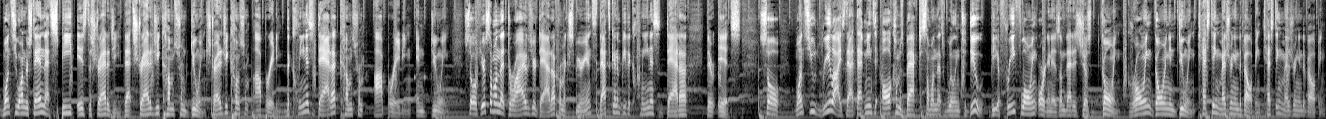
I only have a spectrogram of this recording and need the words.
once you understand that speed is the strategy, that strategy comes from doing. Strategy comes from operating. The cleanest data comes from operating and doing. So if you're someone that derives your data from experience, that's going to be the cleanest data there is. So once you realize that, that means it all comes back to someone that's willing to do. Be a free flowing organism that is just going, growing, going, and doing, testing, measuring, and developing, testing, measuring, and developing.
